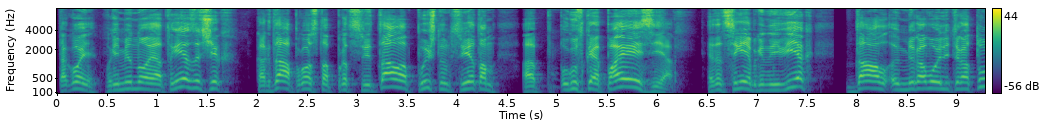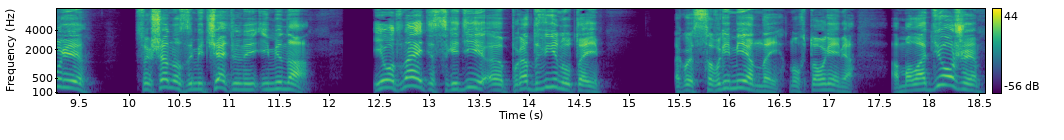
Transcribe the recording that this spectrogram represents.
такой временной отрезочек, когда просто процветала пышным цветом э, русская поэзия. Этот Серебряный век дал мировой литературе совершенно замечательные имена. И вот знаете, среди э, продвинутой такой современной, ну, в то время, а молодежи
